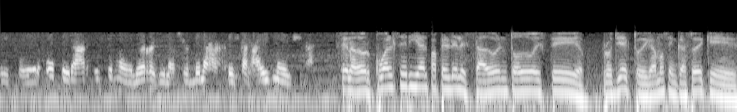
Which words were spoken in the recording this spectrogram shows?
eh, poder operar este modelo de regulación de la, del cannabis medicinal. Senador, ¿cuál sería el papel del Estado en todo este proyecto, digamos, en caso de que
